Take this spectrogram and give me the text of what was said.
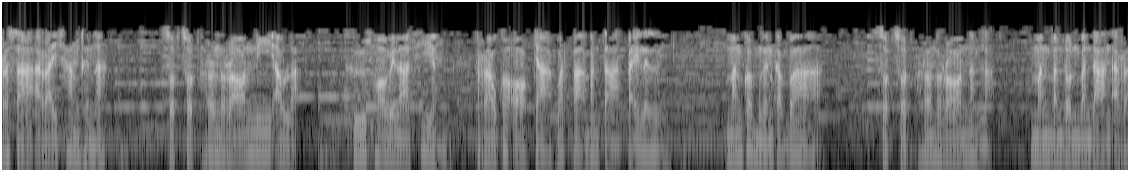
ประสาอะไรช่างเถอะนะ สดสดร้อนร้อนนี้เอาละคือพอเวลาเที่ยง เราก็ออกจากวัดป่าบ้านตาดไปเลย มันก็เหมือนกับว่า สดสดร้อนร้อนนั่นละ่ะ มันบันดลบันดาลอะไร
